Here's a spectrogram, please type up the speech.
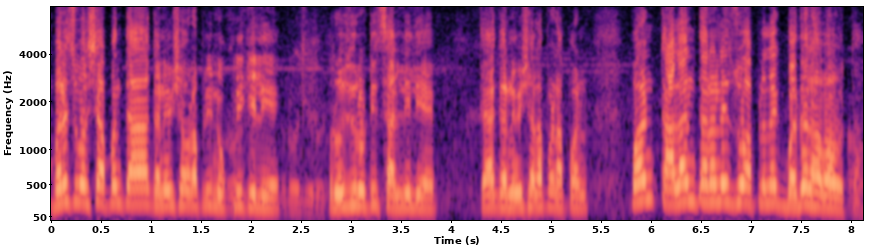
बरेच वर्ष आपण त्या गणवेशावर आपली नोकरी केली आहे. रोजी रोजीरोटी चाललेली आहे. त्या गणवेशाला पण आपण पण कालांतराने जो आपल्याला एक बदल हवा होता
